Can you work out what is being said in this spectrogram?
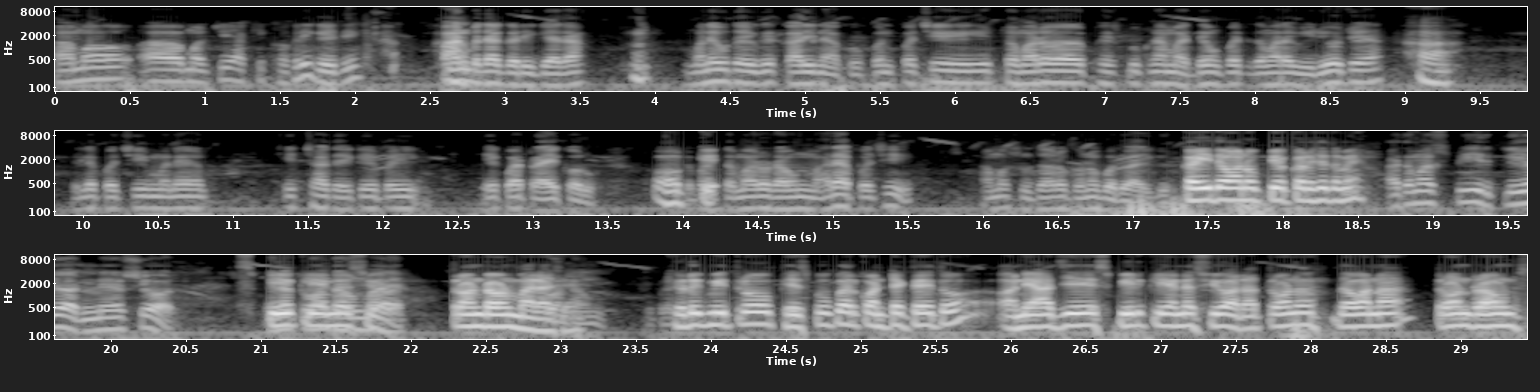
આમાં મરચી આખી ખખરી ગઈ હતી. પાન બધા ગળી ગયા હતા. મને એવું થયું કે કાઢી નાખું. પણ પછી તમારો ફેસબુકના માધ્યમ ઉપરથી તમારા વીડિયો જોયા. હા. એટલે પછી મને ઈચ્છા થઈ કે ભાઈ એકવાર ટ્રાય કરું. ઓકે તમારો રાઉન્ડ માર્યા પછી આમાં સુધારો ઘણો બધો આવી ગયો. કઈ દવાનો ઉપયોગ કર્યો છે તમે? આ તમારો સ્પીડ ક્લિયર ને શ્યોર સ્પીડ ક્લિયર ત્રણ રાઉન્ડ માર્યા. છે. ખેડૂત મિત્રો ફેસબુક પર કોન્ટેક્ટ થયો હતો અને આ જે સ્પીડ ક્લિયરનેસ ફ્યુઆર આ ત્રણ દવાના ત્રણ રાઉન્ડ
